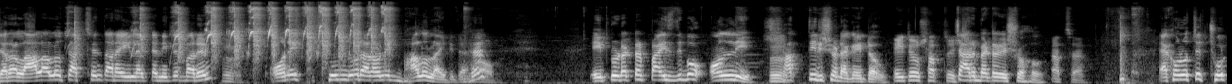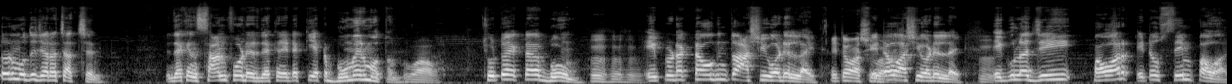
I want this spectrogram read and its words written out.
যারা লাল আলো চাচ্ছেন তারা এই লাইটটা নিতে পারেন। অনেক সুন্দর আর অনেক ভালো লাইট এটা হ্যাঁ? এই প্রোডাক্টটার প্রাইস দিব অনলি সাতত্রিশশো টাকা এটাও। এইটাও সাতত্রিশ চার ব্যাটারি সহ। আচ্ছা। এখন হচ্ছে ছোটর মধ্যে যারা চাচ্ছেন দেখেন সানফোর্ডের দেখেন এটা কি একটা বোমের মতন। ওয়াও। ছোট একটা বোম। এই প্রোডাক্টটাও কিন্তু আশি ওয়ার্ডের লাইট এটাও আসি এটাও আশি ওয়ার্ডের লাইট এগুলা যেই পাওয়ার এটাও সেম পাওয়ার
